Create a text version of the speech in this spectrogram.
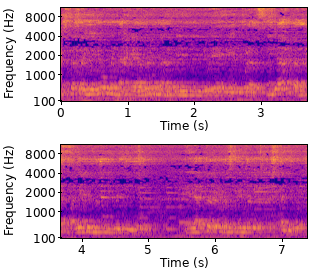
Esta fallero homenajeado en la, eh, por Alcira a las fallas de 2021, en el acto de reconocimiento de estos falleros.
